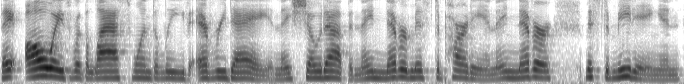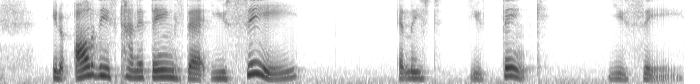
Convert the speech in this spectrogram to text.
they always were the last one to leave every day and they showed up and they never missed a party and they never missed a meeting and you know, all of these kind of things that you see, at least you think you see,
